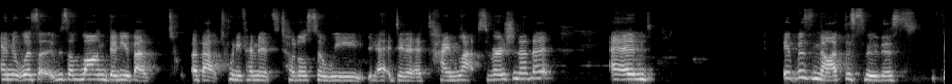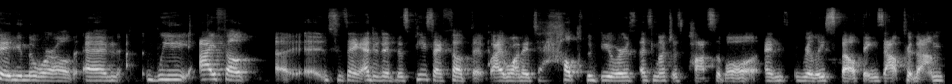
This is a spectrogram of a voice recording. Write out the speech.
and it was it was a long video about about 25 minutes total. So we did a time lapse version of it, and it was not the smoothest thing in the world. And we, I felt, uh, since I edited this piece, I felt that I wanted to help the viewers as much as possible and really spell things out for them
